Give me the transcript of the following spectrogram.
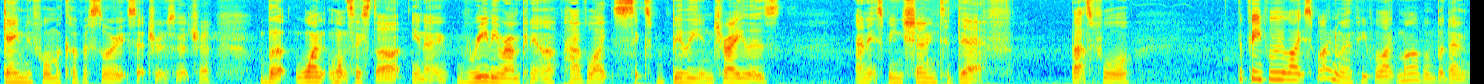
Game Informer cover story, etc., etc. But one, once they start, you know, really ramping it up, have like six billion trailers, and it's been shown to death. That's for the people who like Spider-Man, people like Marvel, but don't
